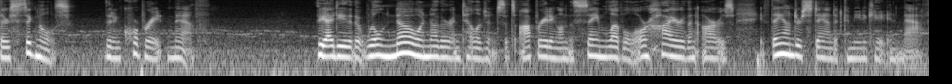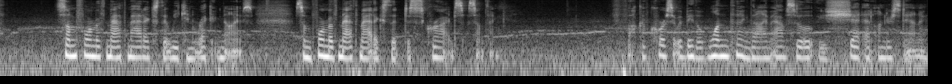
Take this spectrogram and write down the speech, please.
There's signals that incorporate math. The idea that we'll know another intelligence that's operating on the same level or higher than ours if they understand and communicate in math. Some form of mathematics that we can recognize, some form of mathematics that describes something. Fuck, of course it would be the one thing that I'm absolutely shit at understanding.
